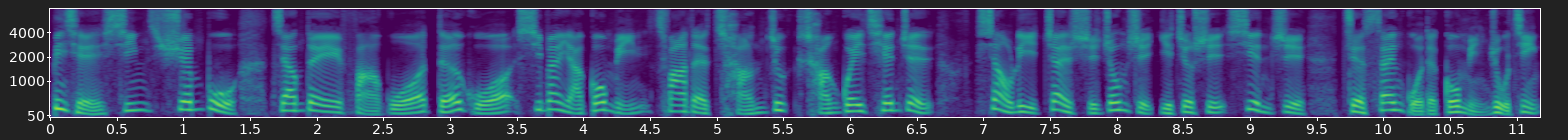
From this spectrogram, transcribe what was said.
并且新宣布将对法国、德国。国西班牙公民发的常就常规签证效力暂时终止，也就是限制这三国的公民入境。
